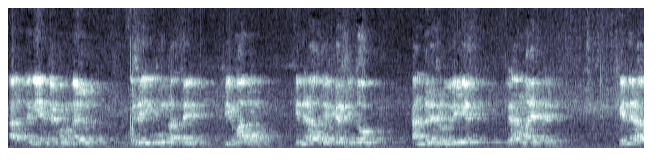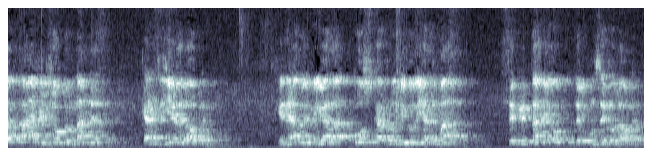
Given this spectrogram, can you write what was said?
al teniente coronel José Icumplace, firmado General de Ejército Andrés Rodríguez, Gran Maestre, General Ángel Soto Hernández, Canciller de la Orden, General de Brigada Óscar Rodrigo Díaz del Más, Secretario del Consejo de la Orden.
